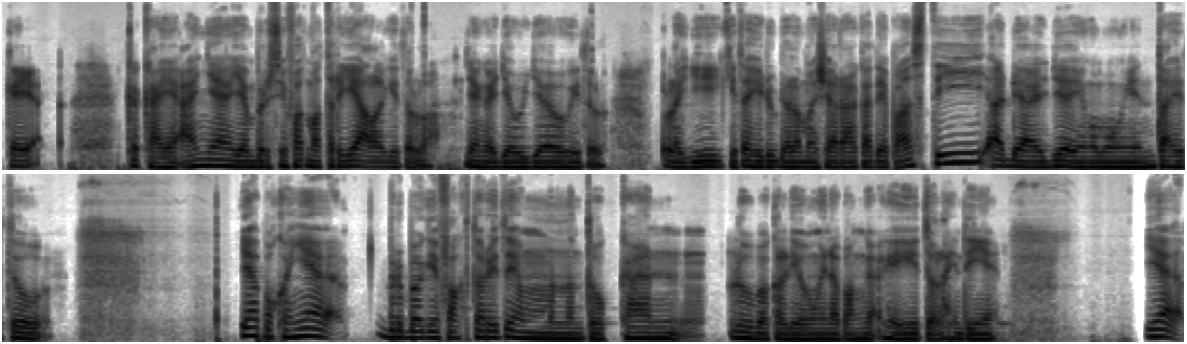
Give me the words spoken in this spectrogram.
kayak kekayaannya yang bersifat material gitu loh yang nggak jauh-jauh gitu loh. Apalagi kita hidup dalam masyarakat ya pasti ada aja yang ngomongin entah itu ya pokoknya berbagai faktor itu yang menentukan lu bakal diomongin apa enggak kayak gitulah intinya. Ya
